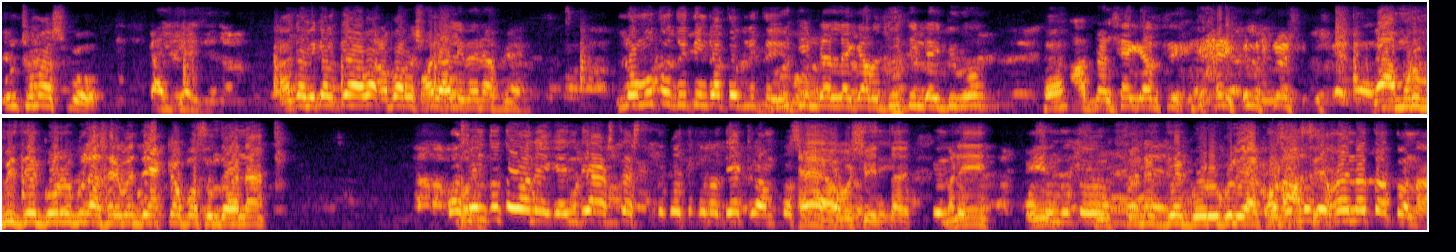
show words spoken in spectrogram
কোন সময় আসব? আগামীকালকে আবার আবার আসব। কটা নেবেন আপনি। লমু তো দুই তিনটা তো নিতে দুই তিনটার লাগে আবার দুই তিনটাই দিব। হ্যাঁ? আপনার লাগে আপনি গাড়িগুলো না মুরব্বী যে গরুগুলো আছে এর মধ্যে একটা পছন্দ হয় না। পছন্দ তো অনেক আস্তে আস্তে তো কতগুলো দেখলাম হ্যাঁ অবশ্যই তাই মানে সুখচনের যে গরুগুলি এখন আছে। হয় না তা তো না।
